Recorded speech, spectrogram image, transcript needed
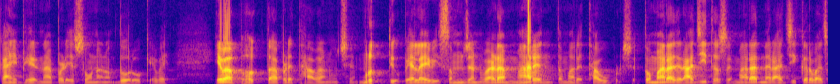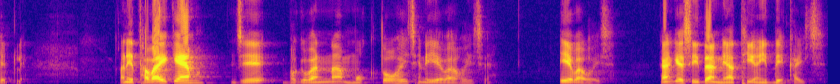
કાંઈ ફેર ના પડે એ સોનાનો દોરો કહેવાય. એવા ભક્ત આપણે થવાનું છે. મૃત્યુ પહેલાં એવી સમજણવાળા મારે ને તમારે થવું પડશે. તો મહારાજ રાજી થશે. મહારાજને રાજી કરવા છે એટલે. અને એ થવાય કેમ? જે ભગવાનના મુક્તો હોય છે ને એવા હોય છે. એવા હોય છે. કારણ કે સીધા ન્યાથી અહીં દેખાય છે.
